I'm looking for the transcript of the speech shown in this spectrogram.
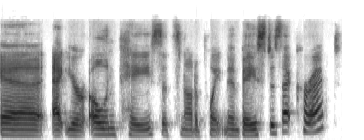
uh, at your own pace. It's not appointment based. Is that correct?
